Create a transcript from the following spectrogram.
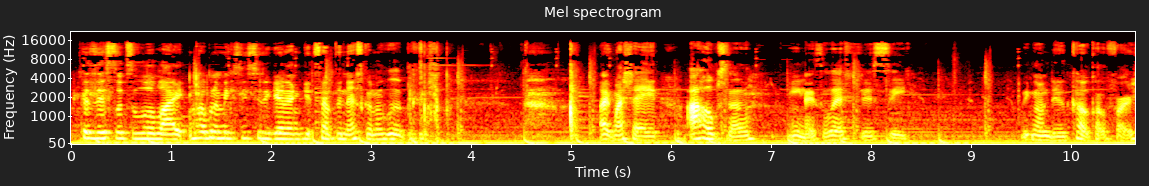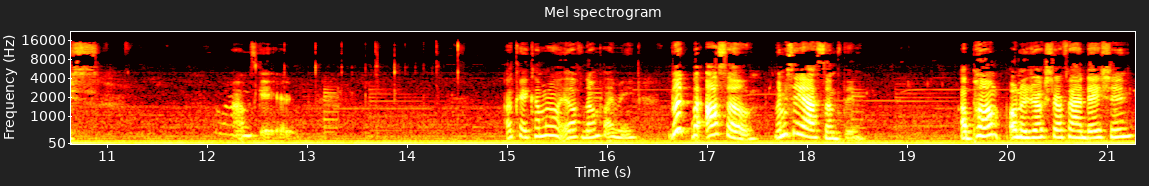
because this looks a little light. I'm hoping to mix these two together and get something that's gonna look like my shade. I hope so. Anyway, so let's just see. We're gonna do coco first. I'm scared. Okay, come on, Elf, don't play me. Look, but also, let me tell y'all something. A pump on a drugstore foundation,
